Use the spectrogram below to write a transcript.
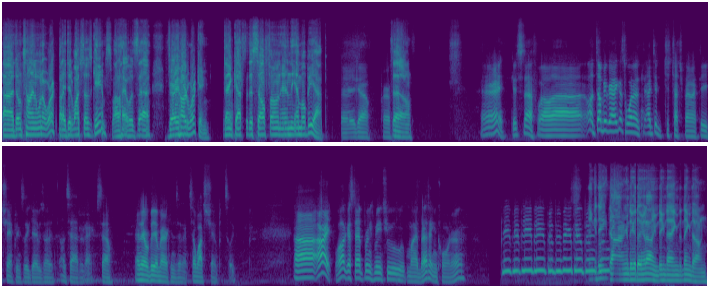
uh, don't tell anyone at work, but I did watch those games while I was uh, very hardworking. Thank God for the cell phone and the MLB app. There you go. Perfect. So All right, good stuff. Well, uh, well, W. Greg, I guess one of, I did just touch upon it, the Champions League games on, on Saturday. So, and there will be Americans in it. So watch Champions League. Uh, all right. Well, I guess that brings me to my betting corner. Bleep, bleep, bleep, bleep, bleep, bleep, bleep, bleep, ding bleep, ding bleep. dong, ding ding dong, ding dang, ding dong.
